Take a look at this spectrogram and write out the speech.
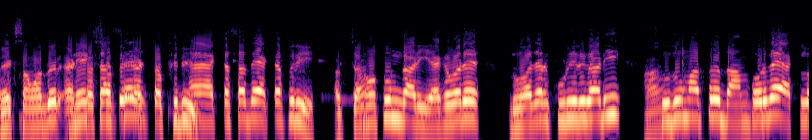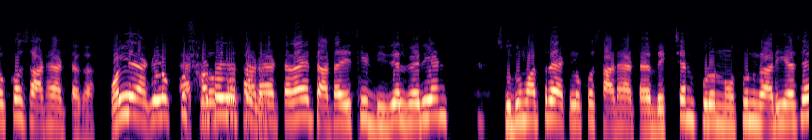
নেক্সট আমাদের একটার Next সাথে একটা ফ্রি হ্যাঁ একটার সাথে একটা ফ্রি আচ্ছা। নতুন গাড়ি একেবারে দু হাজার কুড়ির গাড়ি হ্যাঁ। শুধুমাত্র দাম পড়বে এক লক্ষ ষাট হাজার টাকা। অনলি এক লক্ষ এক ষাট লক্ষ হাজার টাকায়। টাটা এসি ডিজেল ভেরিয়েন্ট শুধুমাত্র এক লক্ষ ষাট হাজার টাকা দেখছেন পুরো নতুন গাড়ি আছে।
